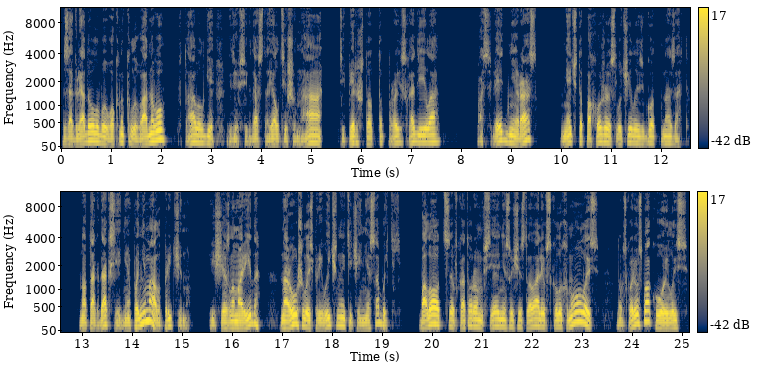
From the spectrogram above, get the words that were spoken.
заглядывала бы в окна к Лыванову. В Таволге, где всегда стоял тишина, теперь что-то происходило. Последний раз нечто похожее случилось год назад. Но тогда Ксения понимала причину. Исчезла Марина, нарушилось привычное течение событий. Болотце, в котором все они существовали, всколыхнулось, но вскоре успокоилось.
